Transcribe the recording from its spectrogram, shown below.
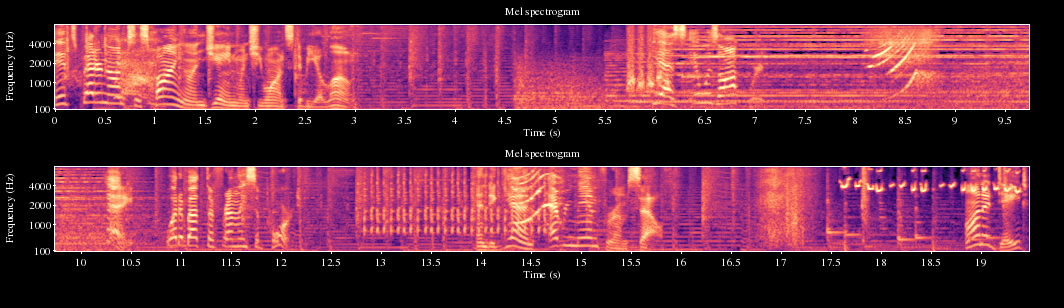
It's better not to spying on Jane when she wants to be alone. Yes, it was awkward. Hey, what about the friendly support? And again, every man for himself. On a date,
